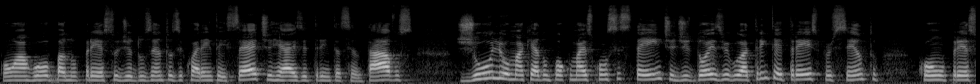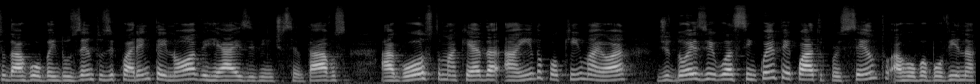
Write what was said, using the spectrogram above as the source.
com a arroba no preço de R$ 247,30. Julho, uma queda um pouco mais consistente, de 2,33%, com o preço da arroba em R$ 249,20. Agosto, uma queda ainda um pouquinho maior, de 2,54%, arroba bovina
